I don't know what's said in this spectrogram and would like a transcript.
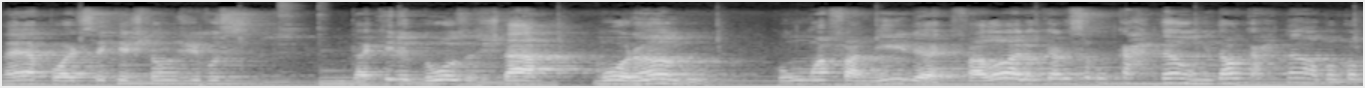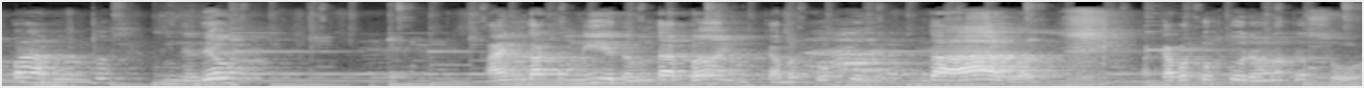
né? pode ser questão de você, daquele idoso estar morando com uma família que fala, olha, eu quero o cartão, me dá o cartão, papapá, entendeu? Aí não dá comida, não dá banho, acaba torturando, não dá água, acaba torturando a pessoa.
